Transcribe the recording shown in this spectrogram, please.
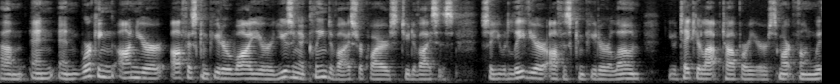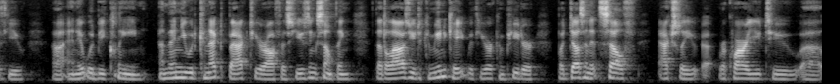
Um, and and working on your office computer while you're using a clean device requires two devices. So you would leave your office computer alone. You would take your laptop or your smartphone with you, uh, and it would be clean. And then you would connect back to your office using something that allows you to communicate with your computer, but doesn't itself actually uh, require you to uh,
